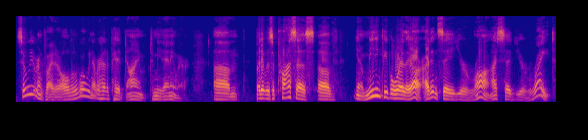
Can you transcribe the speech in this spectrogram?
So we were invited all over the world. We never had to pay a dime to meet anywhere. Um, but it was a process of, you know, meeting people where they are. I didn't say you're wrong. I said you're right.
